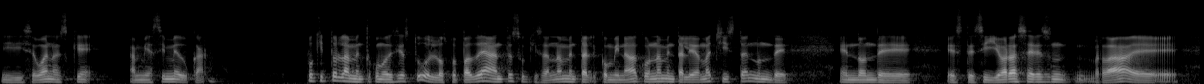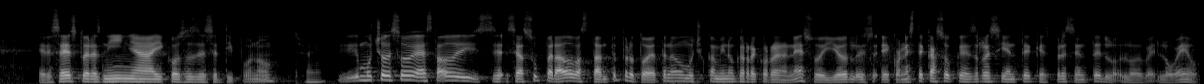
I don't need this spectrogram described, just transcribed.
Y dice, bueno, es que a mí así me educaron. Un poquito lamento, como decías tú, los papás de antes, o quizá una mental, combinada con una mentalidad machista en donde, en donde este, si lloras eres, ¿verdad? Eh, eres esto, eres niña y cosas de ese tipo, ¿no? Y mucho de eso ha estado y se, ha superado bastante, pero todavía tenemos mucho camino que recorrer en eso. Y yo eh, con este caso que es reciente, que es presente, lo, lo, veo.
